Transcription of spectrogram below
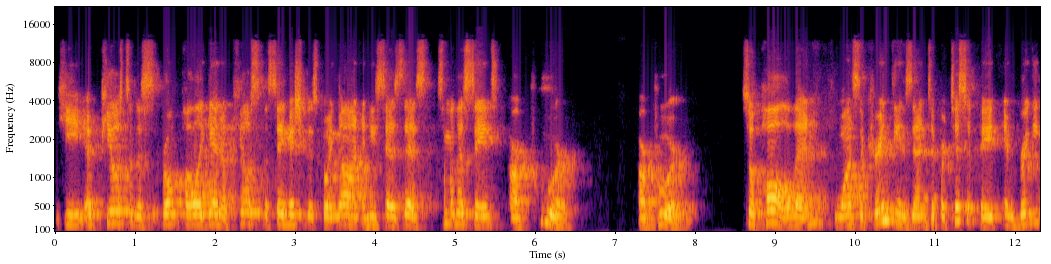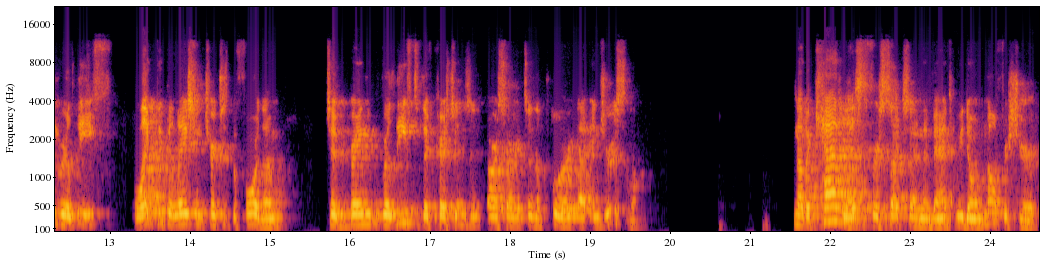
he appeals to this, Paul again appeals to the same issue that's going on, and he says this some of the saints are poor, are poor. So Paul then wants the Corinthians then to participate in bringing relief, like the Galatian churches before them, to bring relief to the Christians, or sorry, to the poor uh, in Jerusalem. Now, the catalyst for such an event, we don't know for sure.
